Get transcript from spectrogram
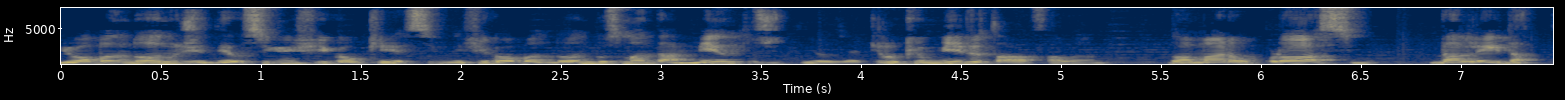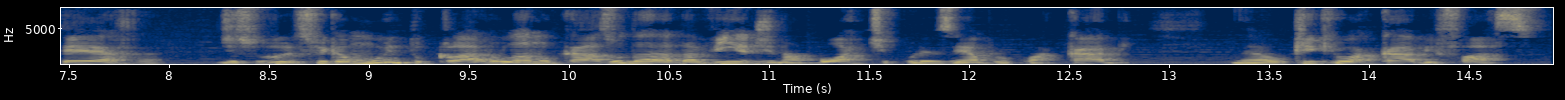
E o abandono de Deus significa o quê? Significa o abandono dos mandamentos de Deus, é aquilo que o Milho estava falando, do amar ao próximo, da lei da terra, disso tudo. Isso fica muito claro lá no caso da, da vinha de Nabote, por exemplo, com Acabe. Né? O que, que o Acabe faz?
